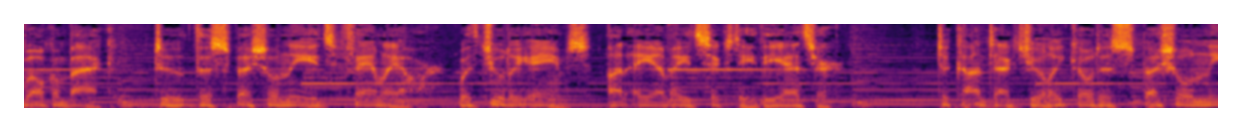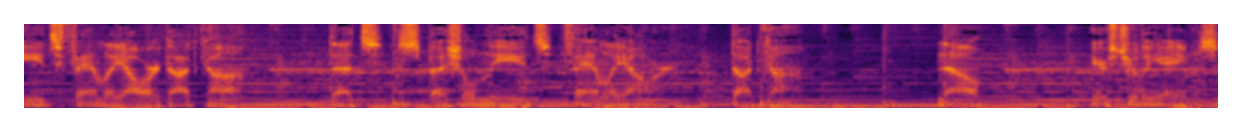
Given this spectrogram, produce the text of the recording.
Welcome back to the Special Needs Family Hour with Julie Ames on AM 860 The Answer. To contact Julie, go to specialneedsfamilyhour.com. That's specialneedsfamilyhour.com. Now, here's Julie Ames.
